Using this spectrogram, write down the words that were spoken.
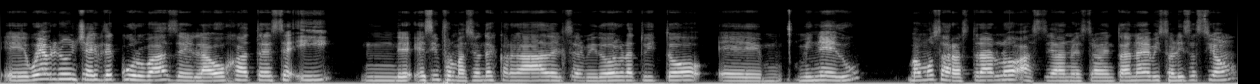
Eh, voy a abrir un shape de curvas de la hoja 13i. Mm, es información descargada del servidor gratuito eh, Minedu. Vamos a arrastrarlo hacia nuestra ventana de visualización.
